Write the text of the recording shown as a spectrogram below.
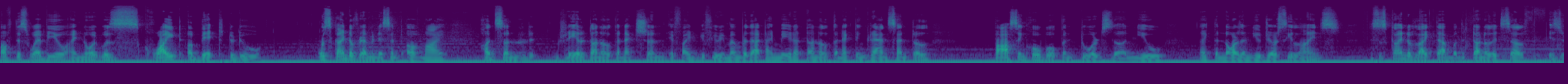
of this Webeo. I know it was quite a bit to do. Was kind of reminiscent of my Hudson rail tunnel connection. If I if you remember that, I made a tunnel connecting Grand Central, passing Hoboken towards the new, like the northern New Jersey lines. This is kind of like that, but the tunnel itself is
